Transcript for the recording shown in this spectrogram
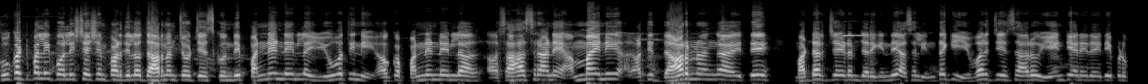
కూకట్పల్లి పోలీస్ స్టేషన్ పరిధిలో దారుణం చోటు చేసుకుంది. పన్నెండేండ్ల యువతిని ఒక పన్నెండేండ్ల సహస్ర అనే అమ్మాయిని అతి దారుణంగా అయితే మర్డర్ చేయడం జరిగింది. అసలు ఇంతకీ ఎవరు చేశారు? ఏంటి అనేది అయితే ఇప్పుడు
